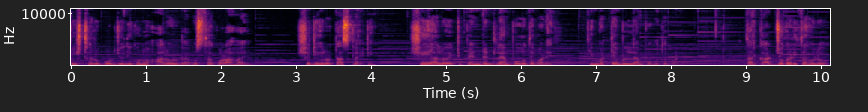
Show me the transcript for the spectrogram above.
পৃষ্ঠার উপর যদি কোনো আলোর ব্যবস্থা করা হয়, সেটি হলো টাস্ক লাইটিং সেই আলো একটি পেন্ডেন্ট ল্যাম্পও হতে পারে। কিংবা টেবিল ল্যাম্পও হতে পারে। তার কার্যকারিতা হলো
